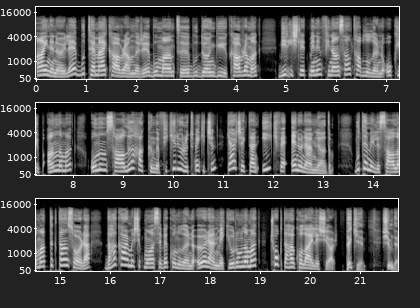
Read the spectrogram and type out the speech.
Aynen öyle. Bu temel kavramları, bu mantığı, bu döngüyü kavramak, bir işletmenin finansal tablolarını okuyup anlamak, onun sağlığı hakkında fikir yürütmek için gerçekten ilk ve en önemli adım. Bu temeli sağlam attıktan sonra daha karmaşık muhasebe konularını öğrenmek, yorumlamak çok daha kolaylaşıyor. Peki, şimdi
